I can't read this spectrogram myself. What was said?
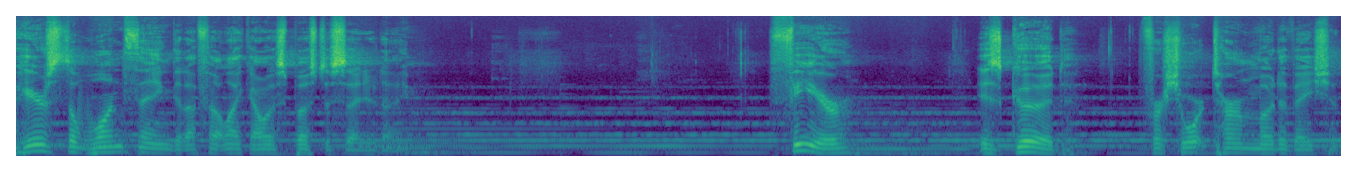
here's the one thing that I felt like I was supposed to say today fear is good for short term motivation,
